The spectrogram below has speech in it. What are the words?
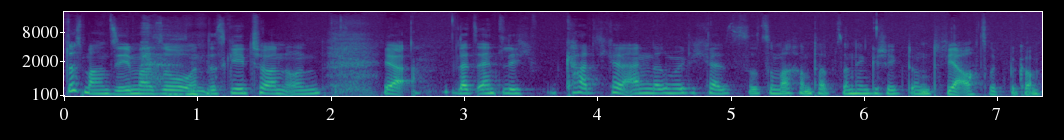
das machen sie immer so und das geht schon. Und ja, letztendlich hatte ich keine andere Möglichkeit, es so zu machen und habe es dann hingeschickt und ja, auch zurückbekommen.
